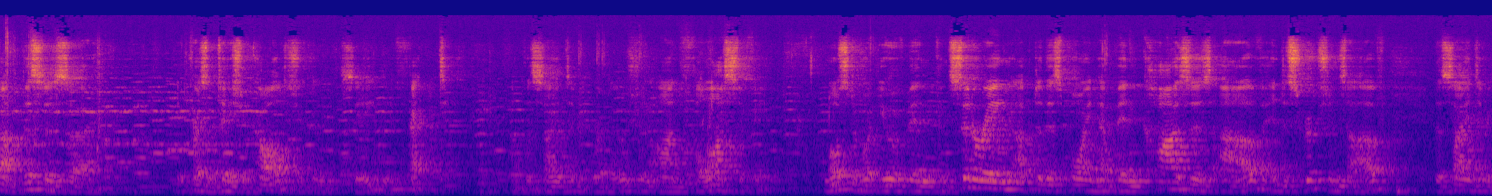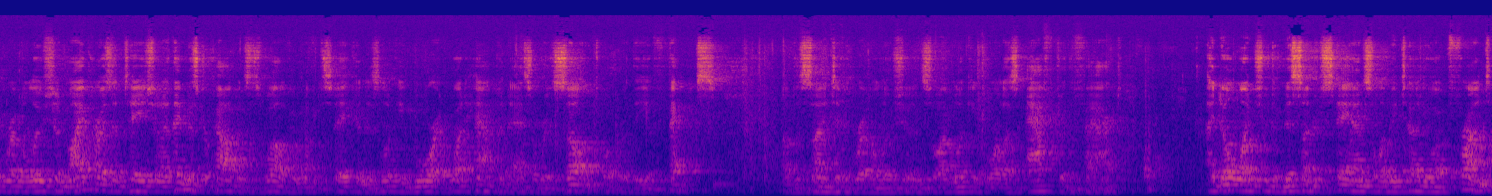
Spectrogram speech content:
Well, this is uh, a presentation called, as you can see, The Effect of the Scientific Revolution on Philosophy. Most of what you have been considering up to this point have been causes of and descriptions of the scientific revolution. My presentation, I think Mr. Palkins as well, if I'm not mistaken, is looking more at what happened as a result, were the effects of the scientific revolution, and so I'm looking more or less after the fact. I don't want you to misunderstand, so let me tell you up front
